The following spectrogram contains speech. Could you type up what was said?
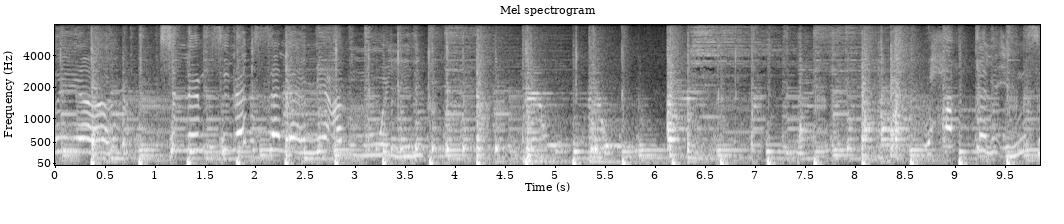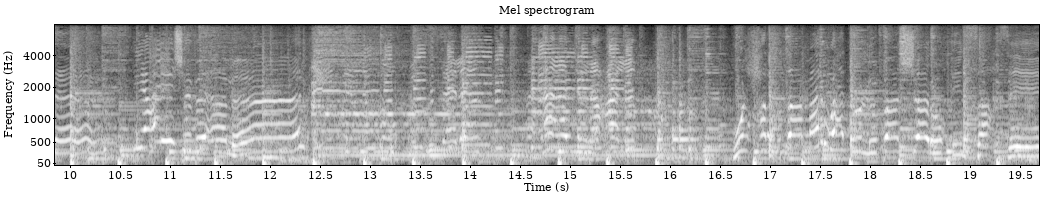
والعنصرية سلمت سلام سلام يا عم ويلي وحق الإنسان يعيش بأمان. والحرب دمر وعد البشر وقصة حزينة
